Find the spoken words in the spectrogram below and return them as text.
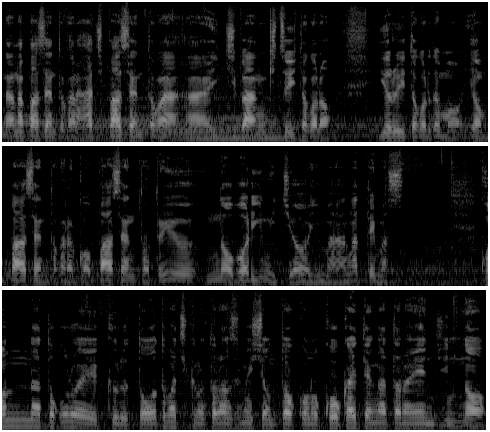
7%から8%が一番きついところ。緩いところでも4%から5%という上り道を今上がっています。こんなところへ来るとオートマチックのトランスミッションとこの高回転型のエンジンの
